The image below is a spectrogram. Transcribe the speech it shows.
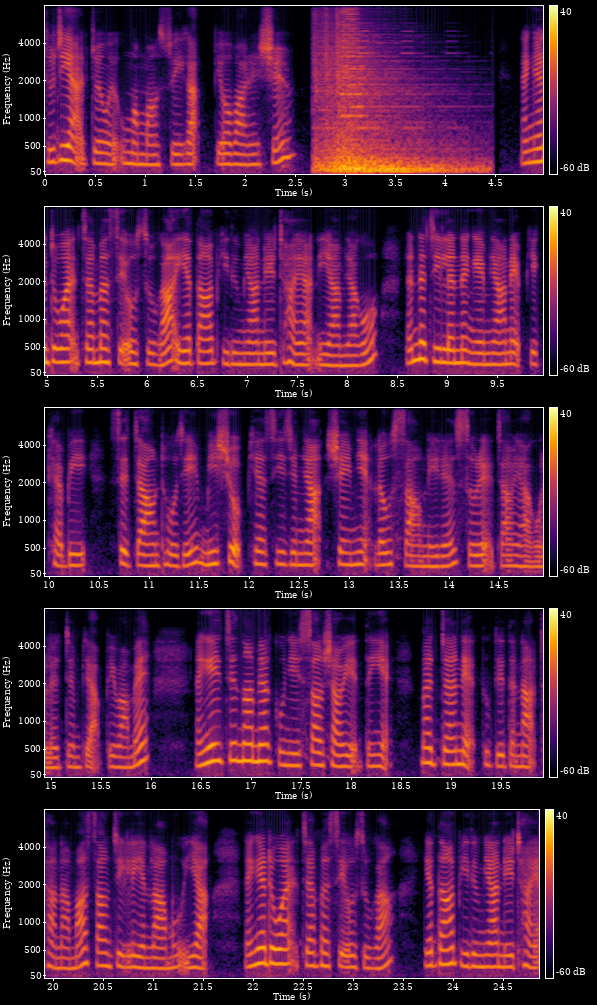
ဒုတိယအတွင်းဝင်ဦးမမောင်ဆွေကပြောပါတယ်ရှင်။ နိုင်ငံတော်အကြမ်းဖက်စစ်အုပ်စုကအရသားပြည်သူများနေထိုင်ရနေရာများကိုလက်နက်ကြီးလက်နက်ငယ်များနဲ့ပစ်ခတ်ပြီးစစ်ကြောင်းထိုးခြင်းမိရှုဖျက်ဆီးခြင်းများရှိန်မြင့်လှုံ့ဆော်နေတဲ့ဆိုတဲ့အကြောင်းအရာကိုလည်းတင်ပြပေးပါမယ်။နိုင်ငံကျင်းသားများကူညီစောင့်ရှောက်ရေးအသင်းရဲ့မှတ်တမ်းနဲ့သူတေသနဌာနမှစောင့်ကြည့်လျင်လာမှုအရနိုင်ငံတော်အကြမ်းဖက်စစ်အုပ်စုကရသားပြည်သူများနေထိုင်ရ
